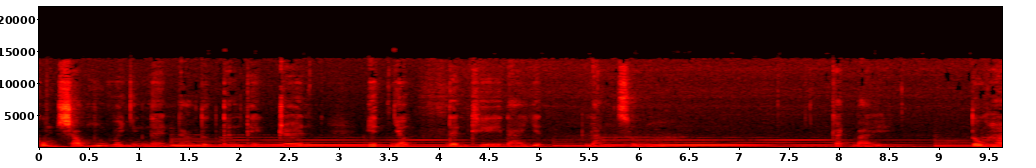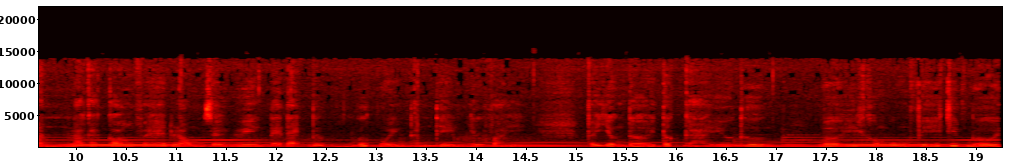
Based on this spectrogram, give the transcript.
cùng sống với những nền đạo đức thánh thiện trên, ít nhất đến khi đại dịch lắng xuống cách 7 tu hành là các con phải hết lòng gieo duyên để đạt được những ước nguyện thánh thiện như vậy. Phải dần đời tất cả yêu thương mới không uổng phí kiếp người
